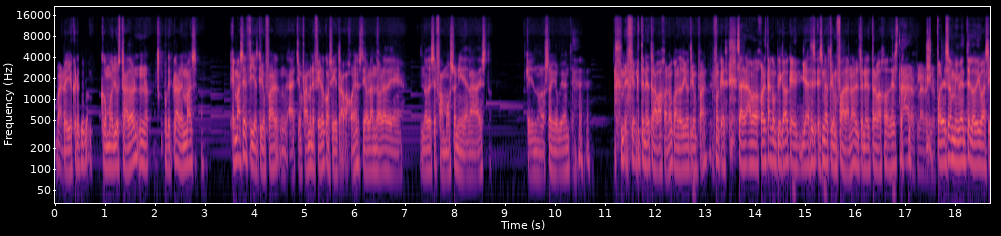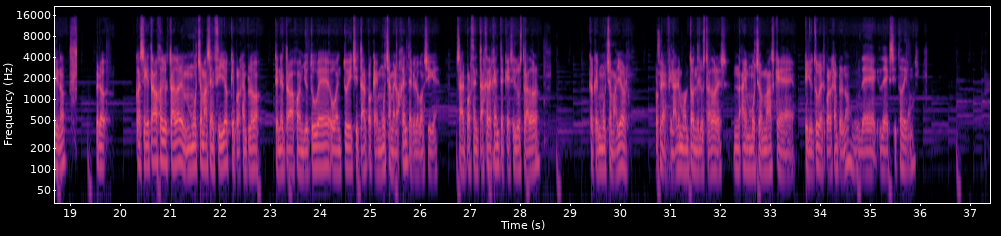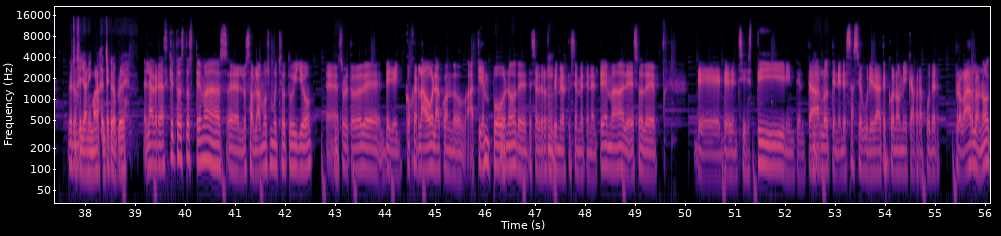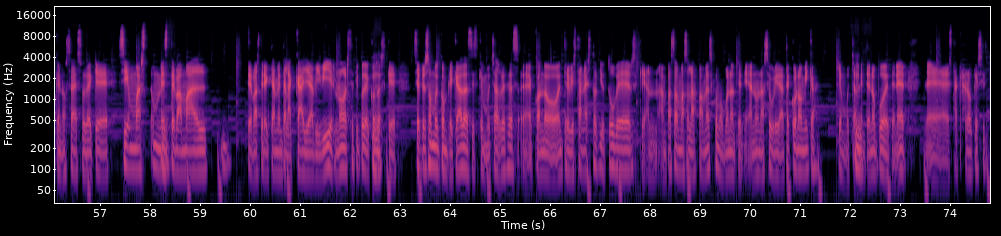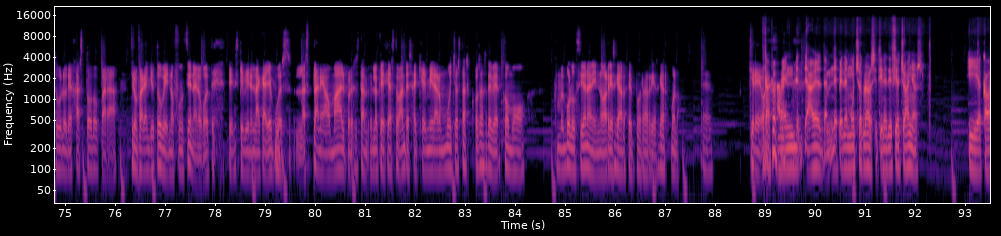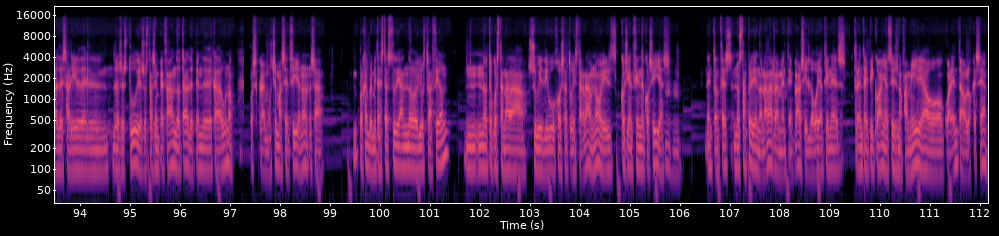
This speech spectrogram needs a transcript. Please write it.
Bueno. Pero yo creo que como ilustrador, porque claro, es más, es más sencillo triunfar. A triunfar me refiero a conseguir trabajo, ¿eh? Estoy hablando ahora de no de ser famoso ni de nada de esto. Que yo no lo soy, obviamente. me refiero a tener trabajo, ¿no? Cuando digo triunfar. Porque a lo mejor es tan complicado que ya es, una triunfada, ¿no? El tener trabajo de esto. Claro, claro. Por eso en mi mente lo digo así, ¿no? Pero conseguir trabajo de ilustrador es mucho más sencillo que, por ejemplo, tener trabajo en YouTube o en Twitch y tal, porque hay mucha menos gente que lo consigue. O sea, el porcentaje de gente que es ilustrador creo que es mucho mayor. Porque al final hay un montón de ilustradores. Hay muchos más que, youtubers, por ejemplo, ¿no? De, éxito, digamos. Entonces yo animo a la gente que lo pruebe. La verdad es que todos estos temas eh, los hablamos mucho tú y yo, eh, sobre todo de, coger la ola cuando a tiempo. ¿no? De, ser de los primeros que se meten en el tema, de eso de, de, insistir, intentarlo, tener esa seguridad económica para poder probarlo, ¿no? Que no sea eso de que si un, un mes te va mal, te vas directamente a la calle a vivir, ¿no? Este tipo de cosas que siempre son muy complicadas y es que muchas veces eh, cuando entrevistan a estos youtubers que han, pasado más a la fama es como, bueno, tenían una seguridad económica que mucha mm. gente no puede tener. Eh, está claro que si tú lo dejas todo para triunfar en YouTube y no funciona, luego te, tienes que vivir en la calle, pues lo has planeado mal. Por eso está, lo que decías tú antes, hay que mirar mucho estas cosas de ver cómo, cómo evolucionan y no arriesgarte por arriesgar. Bueno, eh, creo. a ver, depende mucho, claro, si tienes 18 años y acabas de salir de los estudios o estás empezando, tal, depende de cada uno, pues claro, es mucho más sencillo, ¿no? O sea, por ejemplo, mientras estás estudiando ilustración, no te cuesta nada subir dibujos a tu Instagram, ¿no? Ir haciendo cosillas. Entonces, no estás perdiendo nada realmente. Claro, si luego ya tienes treinta y pico años, tienes una familia o 40 o lo que sea,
